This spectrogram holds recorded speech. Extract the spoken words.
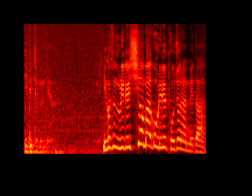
이 믿음은요. 이것은 우리를 시험하고 우리를 도전합니다.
